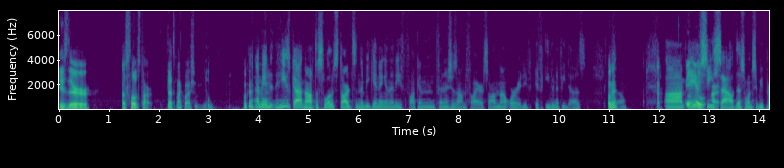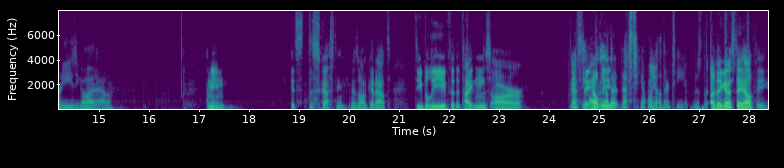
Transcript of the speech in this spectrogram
is there a slow start? That's my question. Nope. Okay. I mean, he's gotten off to slow starts in the beginning, and then he fucking finishes on fire. So I'm not worried if, if even if he does. okay. So. Um, So- so, AFC all right. South. This one should be pretty easy. Go ahead, Adam. I mean, it's disgusting as all get out. Do you believe that the Titans are going That's to the stay only healthy? other. That's the only other team. Is the Are they going to stay healthy?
